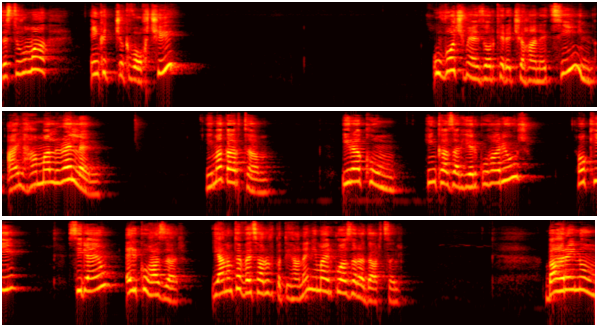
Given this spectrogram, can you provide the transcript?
Ձեզ թվում է ինքը ճկվող չի։ Ու ոչ միայն զորքերը չհանեցին, այլ համալրել են։ Հիմա կարդամ։ Իրաքում 5200 հոգի, Սիրիայում 2000։ Յանում թե 600 պետք է հանեն, հիմա 2000-ը դարձել։ Բահրեյնում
